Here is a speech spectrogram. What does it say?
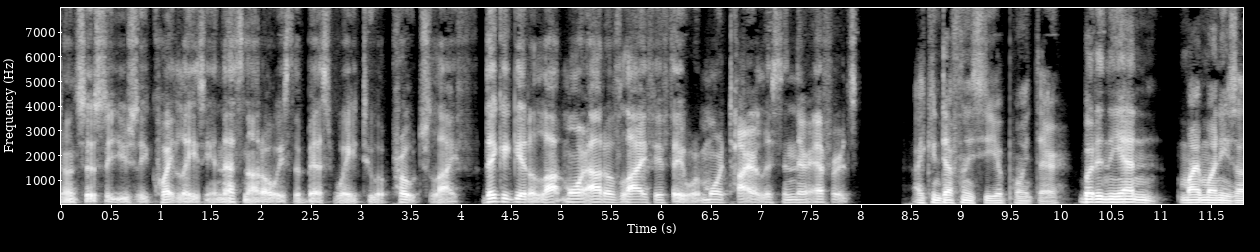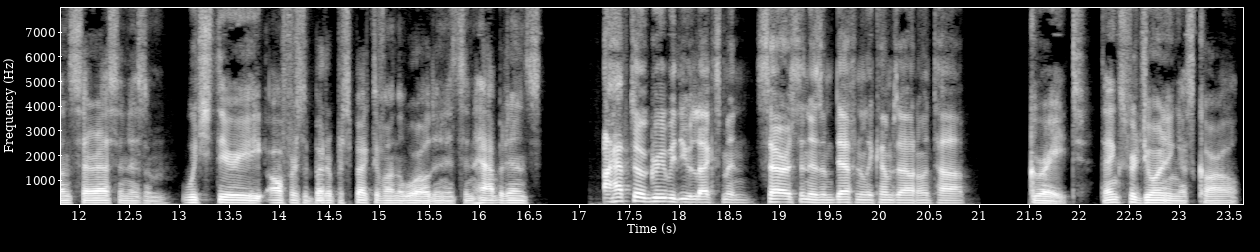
Duncists are usually quite lazy, and that's not always the best way to approach life. They could get a lot more out of life if they were more tireless in their efforts. I can definitely see your point there. But in the end, my money's on Saracenism. Which theory offers a better perspective on the world and its inhabitants? I have to agree with you, Lexman. Saracenism definitely comes out on top. Great. Thanks for joining us, Carl.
